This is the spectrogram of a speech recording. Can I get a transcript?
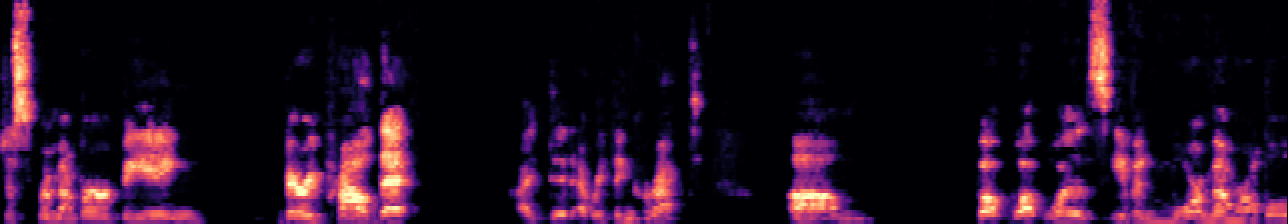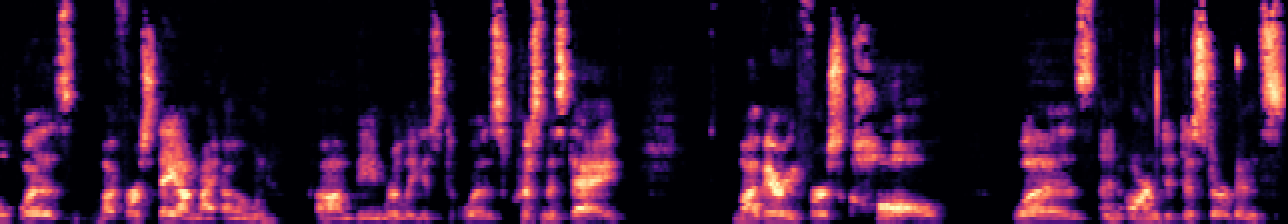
just remember being very proud that I did everything correct. Um, but what was even more memorable was my first day on my own, um, being released, was Christmas Day. My very first call was an armed disturbance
